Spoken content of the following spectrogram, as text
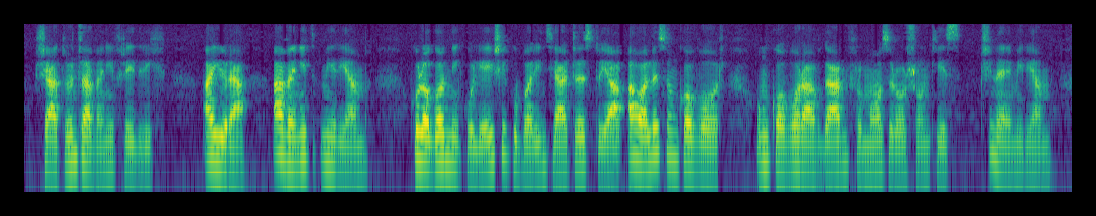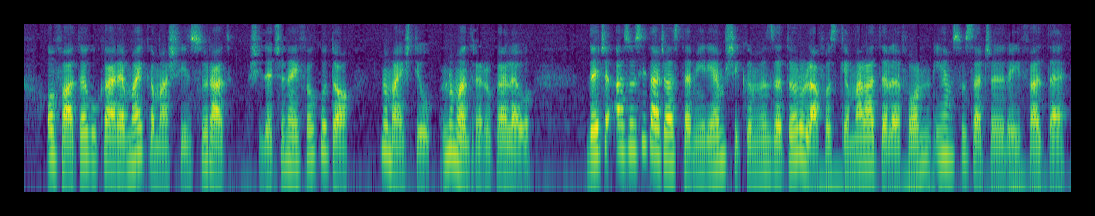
Și atunci a venit Friedrich. Aiurea, a venit Miriam. Cu logodnicul ei și cu părinții acestuia au ales un covor, un covor afgan frumos roșu închis. Cine e Miriam? O fată cu care mai că m-aș fi însurat. Și de ce n-ai făcut-o? Nu mai știu, nu mă întrerupe leu. Deci a sosit această Miriam și când vânzătorul a fost chemat la telefon, i-am spus acelei fete.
